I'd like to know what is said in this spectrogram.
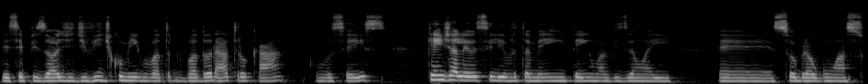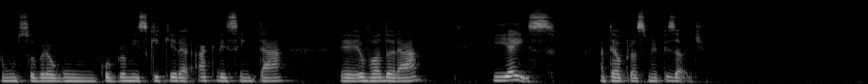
desse episódio. Divide comigo, vou, adorar trocar com vocês. Quem já leu esse livro também e tem uma visão aí é, sobre algum assunto, sobre algum compromisso que queira acrescentar, é, eu vou adorar. E é isso. Até o próximo episódio.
